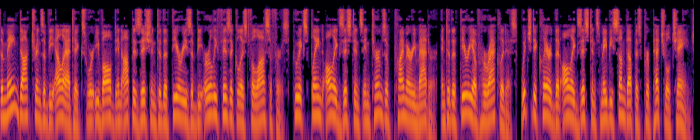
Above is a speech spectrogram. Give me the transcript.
The main doctrines of the Eleatics were evolved in opposition to the theories of the early physicalist philosophers, who explained all existence in terms of primary matter, and to the theory of Heraclitus, which declared that all existence may be summed up as perpetual change.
